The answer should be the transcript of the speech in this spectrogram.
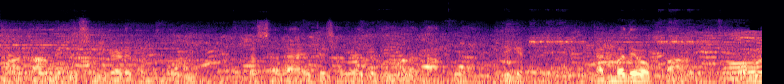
मग आता आम्ही दुसरीकडे पण बघू. कसं काय आहे ते सगळं ते तुम्हाला दाखवूया. ठीक आहे? गणपती बाप्पा. हो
